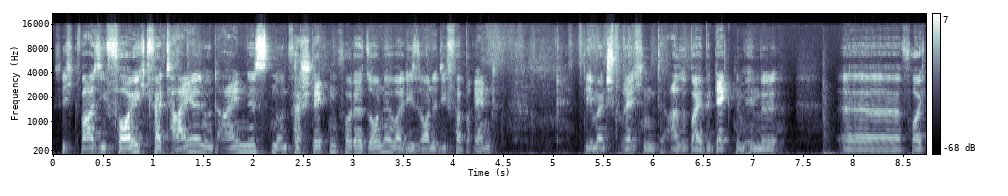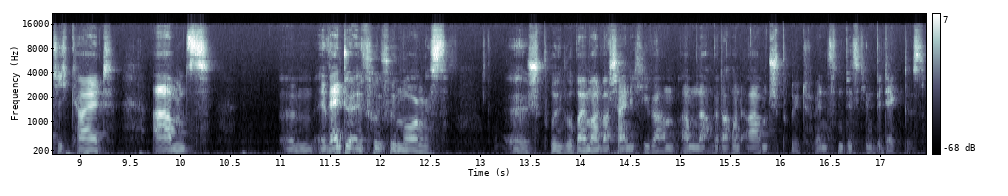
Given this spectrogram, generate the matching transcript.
sich quasi feucht verteilen und einnisten und verstecken vor der Sonne, weil die Sonne die verbrennt. Dementsprechend, also bei bedecktem Himmel, äh, Feuchtigkeit, abends, ähm, eventuell früh, früh morgens äh, sprühen, wobei man wahrscheinlich lieber am, am Nachmittag und Abend sprüht, wenn es ein bisschen bedeckt ist.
